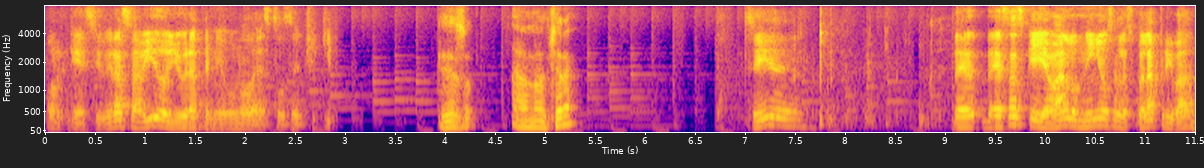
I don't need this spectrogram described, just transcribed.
Porque si hubiera sabido, yo hubiera tenido uno de estos de chiquito. ¿Qué es eso? ¿Ah, una lonchera? Sí, de, de- de esas que llevaban los niños a la escuela privada.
